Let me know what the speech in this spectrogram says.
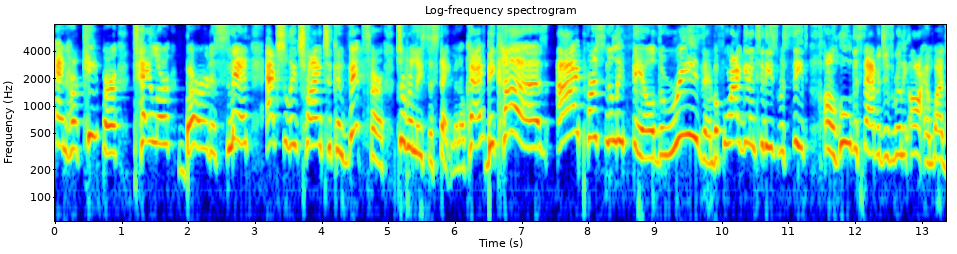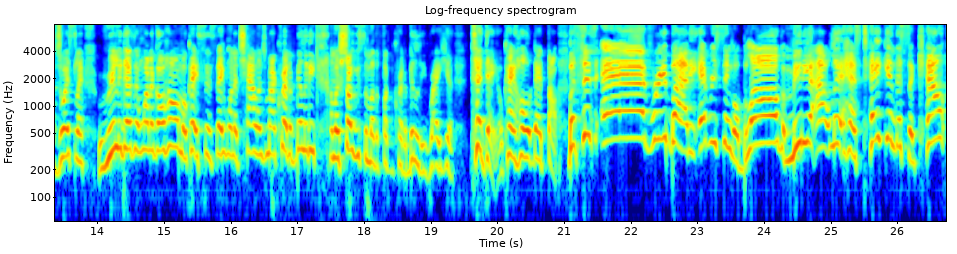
and her keeper, Taylor Bird Smith, actually trying to convince her to release a statement, okay? Because I personally feel the reason, before I get into these receipts on who the Savages really are and why Joycelyn really doesn't want to go home, okay, since they want to challenge my credibility, I'm going to show you some motherfucking credibility right here today, okay? Hold that thought. But since everybody, every single blog, media outlet has taken this account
